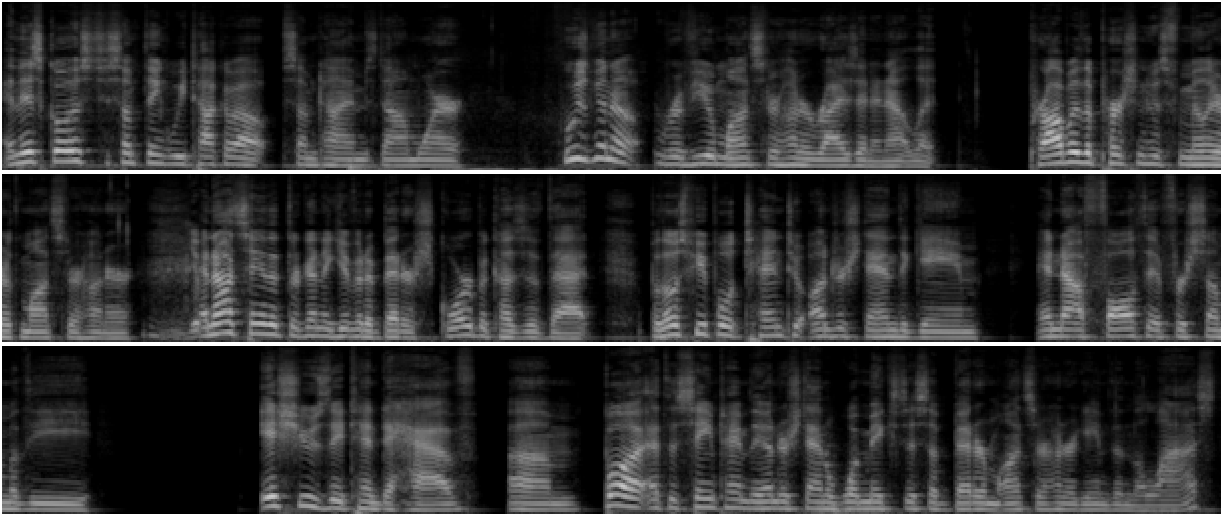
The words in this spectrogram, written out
And this goes to something we talk about sometimes, Dom, where who's going to review Monster Hunter Rise at an outlet? Probably the person who's familiar with Monster Hunter. Yep. And not saying that they're going to give it a better score because of that, but those people tend to understand the game and not fault it for some of the issues they tend to have. Um, but at the same time, they understand what makes this a better Monster Hunter game than the last.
